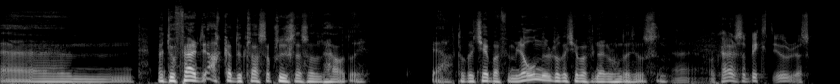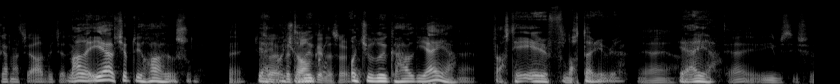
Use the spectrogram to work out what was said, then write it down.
Ehm men du färd akkurat du klassar prisla så det här då. Ja, du kan köpa för miljoner, du kan köpa för några hundratusen. Ja, ja. Och här är så byggt ur, så kan man material arbeta det. Nej, jag har köpt ju ha husen. Nej, så betong eller så. Och ju lukar halv ja, ja. Fast det är flottare ju det. Ja, ja. Ja, ja. Ja, ju visst ju.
